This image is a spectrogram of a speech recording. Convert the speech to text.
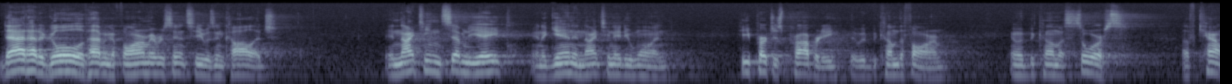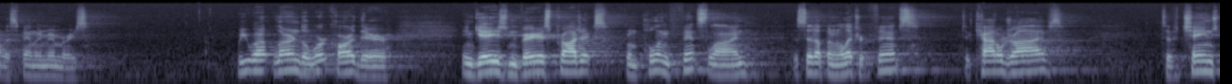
Dad had a goal of having a farm ever since he was in college. In 1978 and again in 1981, he purchased property that would become the farm and would become a source of countless family memories. We learned to work hard there, engaged in various projects from pulling fence line to set up an electric fence to cattle drives to change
